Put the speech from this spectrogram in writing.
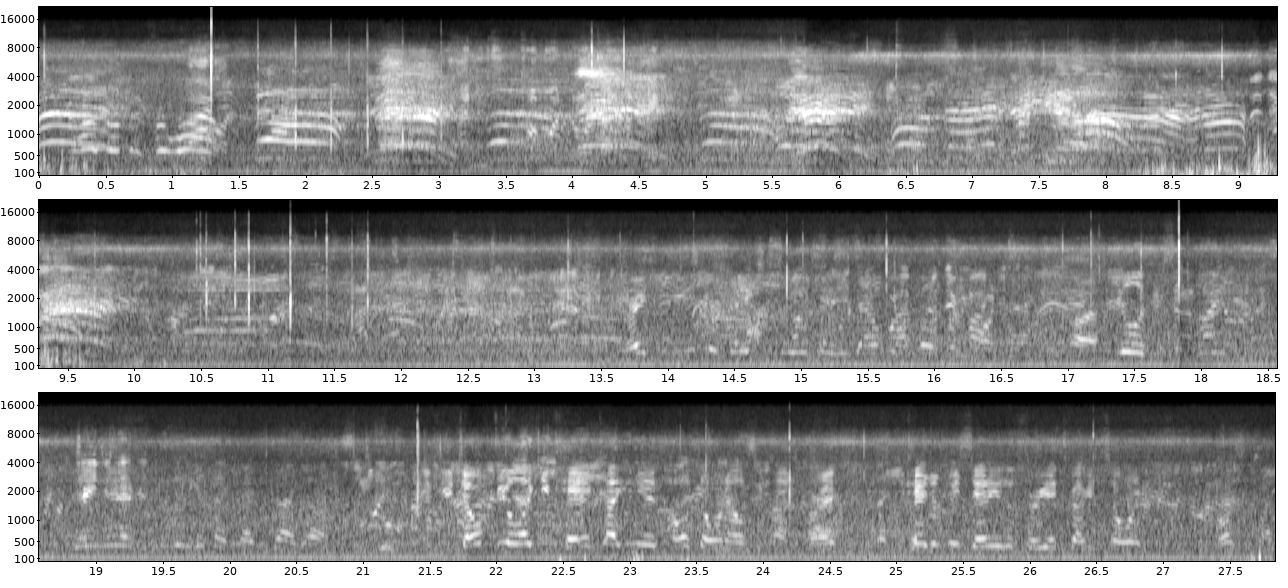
I've done it for a while. Right, you use your fake to communicate down one by You'll if you don't feel like you can cut, you need to call someone else to cut, alright? You can't just be standing in the three expecting someone else to cut.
